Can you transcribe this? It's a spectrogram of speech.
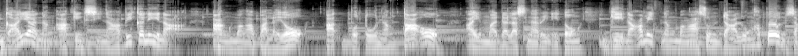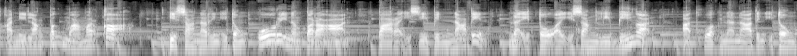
Gaya ng aking sinabi kanina, ang mga palayok at buto ng tao ay madalas na rin itong ginamit ng mga sundalong hapon sa kanilang pagmamarka. Isa na rin itong uri ng paraan para isipin natin na ito ay isang libingan at huwag na natin itong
